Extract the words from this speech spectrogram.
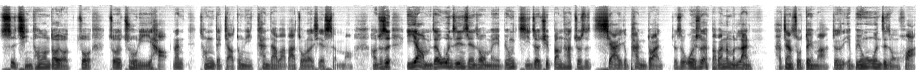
事情通通都有做做处理好。那从你的角度，你看他爸爸做了些什么？好，就是一样。我们在问这件事情的时候，我们也不用急着去帮他，就是下一个判断。就是我也说，爸爸那么烂。他这样说对吗？就是也不用问这种话。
